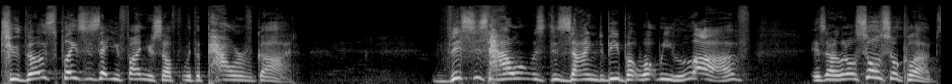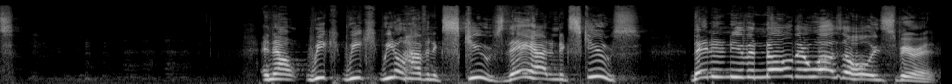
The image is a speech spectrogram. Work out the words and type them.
to those places that you find yourself with the power of God. this is how it was designed to be. But what we love is our little social clubs. And now we, we, we don't have an excuse. They had an excuse. They didn't even know there was a Holy Spirit.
